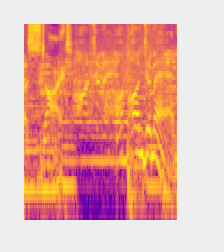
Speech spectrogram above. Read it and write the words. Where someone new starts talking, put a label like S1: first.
S1: The Start on demand. On demand.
